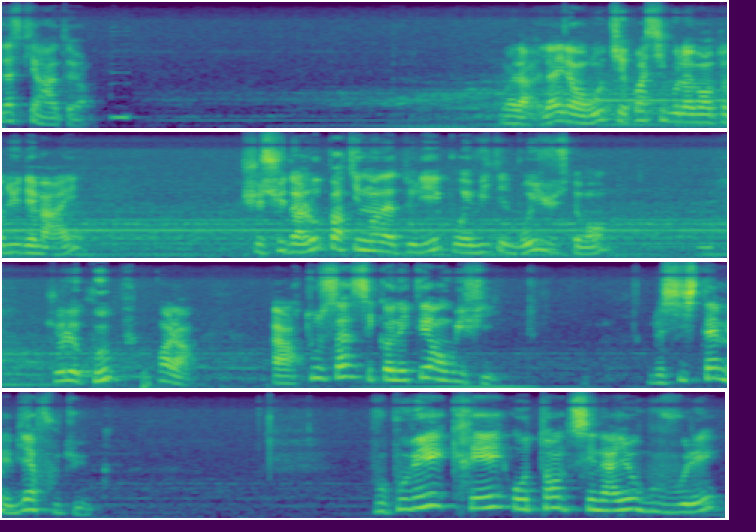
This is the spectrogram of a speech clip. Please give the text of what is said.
l'aspirateur. Voilà, là il est en route, je ne sais pas si vous l'avez entendu démarrer. Je suis dans l'autre partie de mon atelier pour éviter le bruit justement. Je le coupe, voilà. Alors tout ça c'est connecté en Wi-Fi. Le système est bien foutu. Vous pouvez créer autant de scénarios que vous voulez.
